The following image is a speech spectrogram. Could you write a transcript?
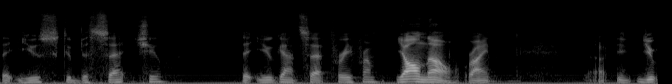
that used to beset you, that you got set free from, y'all know, right? Uh, you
